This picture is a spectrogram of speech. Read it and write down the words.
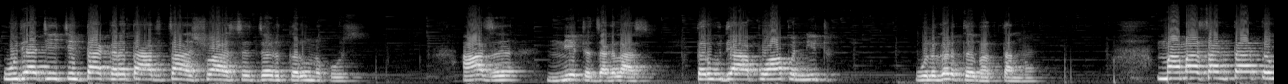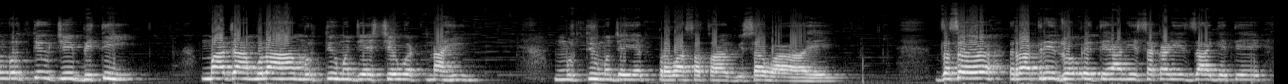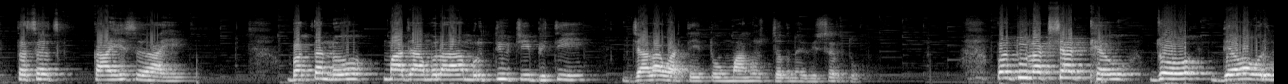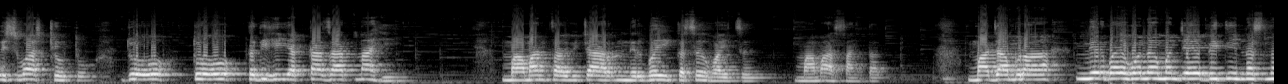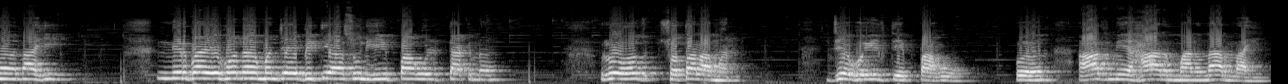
उद्याची चिंता करत आजचा श्वास जड करू नकोस. आज नीट जगलास तर उद्या आपोआप नीट उलगडतं भक्तांना. मामा सांगतात मृत्यूची भीती. माझ्या मुला मृत्यू म्हणजे शेवट नाही. मृत्यू म्हणजे एक प्रवासाचा विसावा आहे. जसं रात्री झोप येते आणि सकाळी जाग येते तसंच काहीच आहे. भक्तांनो माझ्या मुला मृत्यूची भीती ज्याला वाटते तो माणूस जगणं विसरतो. पण तू लक्षात ठेव जो देवावर विश्वास ठेवतो जो तो कधीही एकटा जात नाही. मामांचा विचार निर्भय कसं व्हायचं? मामा सांगतात. माझ्या मुला निर्भय होणं म्हणजे भीती नसणं नाही. निर्भय होणं म्हणजे भीती असूनही पाऊल टाकणं. रोज स्वतःला म्हण जे होईल ते पाहू पण आज मी हार मानणार नाही.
